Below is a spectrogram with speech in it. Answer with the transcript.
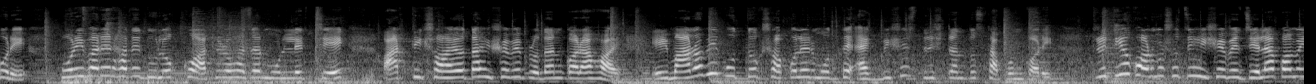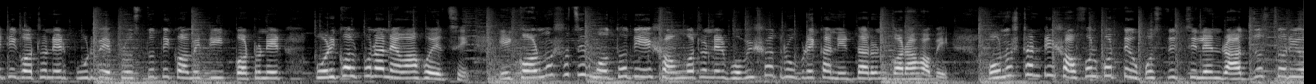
করে পরিবারের হাতে দু লক্ষ আঠেরো হাজার মূল্যের চেক আর্থিক সহায়তা হিসেবে প্রদান করা হয়। এই মানবিক উদ্যোগ সকলের মধ্যে এক বিশেষ দৃষ্টান্ত স্থাপন করে। তৃতীয় কর্মসূচি হিসেবে জেলা কমিটি গঠনের পূর্বে প্রস্তুতি কমিটি গঠনের পরিকল্পনা নেওয়া হয়েছে। এই কর্মসূচির মধ্য দিয়ে সংগঠনের ভবিষ্যৎ রূপরেখা নির্ধারণ করা হবে। অনুষ্ঠানটি সফল করতে উপস্থিত ছিলেন রাজ্যস্তরীয়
